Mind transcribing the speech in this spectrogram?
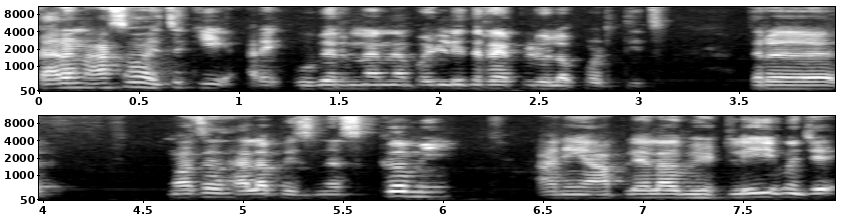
कारण असं व्हायचं की अरे उबेरला ना पडली तर रॅपिडोला पडतीच. तर माझा झाला बिझनेस कमी आणि आपल्याला भेटली म्हणजे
